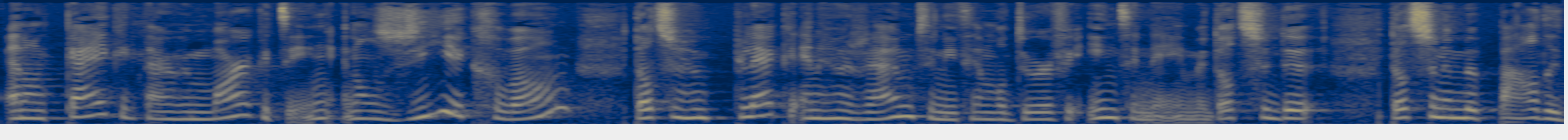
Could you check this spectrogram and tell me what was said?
En dan kijk ik naar hun marketing en dan zie ik gewoon dat ze hun plek en hun ruimte niet helemaal durven in te nemen. Dat ze, de, dat ze een bepaalde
